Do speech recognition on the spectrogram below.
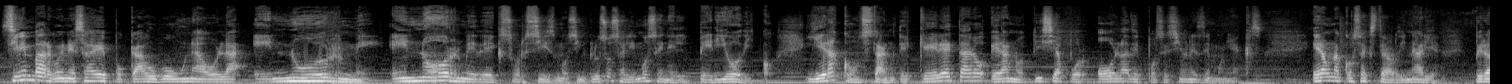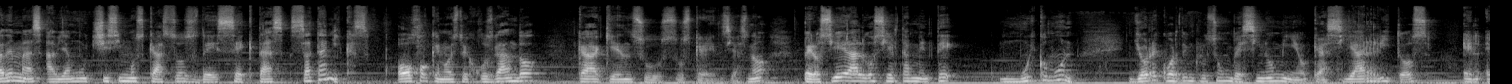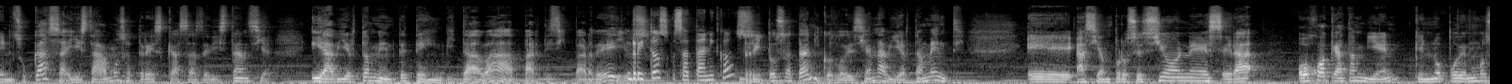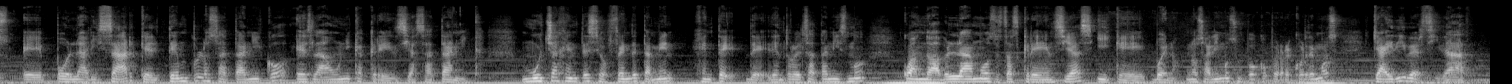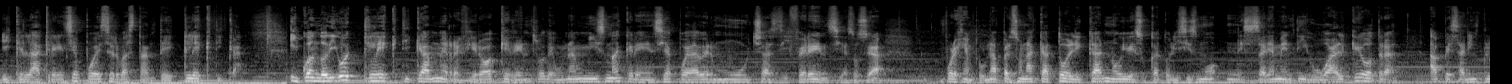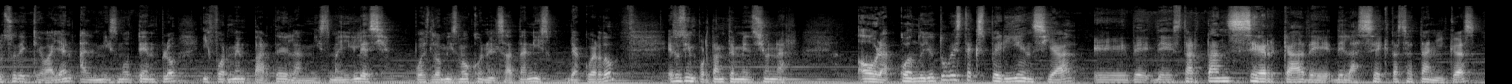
Sin embargo, en esa época hubo una ola enorme, enorme de exorcismos. Incluso salimos en el periódico y era constante. Querétaro era noticia por ola de posesiones demoníacas. Era una cosa extraordinaria, pero además había muchísimos casos de sectas satánicas. Ojo que no estoy juzgando cada quien sus, sus creencias, ¿no? Pero sí era algo ciertamente muy común. Yo recuerdo incluso un vecino mío que hacía ritos en, su casa y estábamos a tres casas de distancia y abiertamente te invitaba a participar de ellos. ¿Ritos satánicos? Ritos satánicos, lo decían abiertamente. Eh, hacían procesiones, era Ojo acá también que no podemos eh, polarizar que el templo satánico es la única creencia satánica. Mucha gente se ofende también, gente de, dentro del satanismo, cuando hablamos de estas creencias y que, bueno, nos salimos un poco, pero recordemos que hay diversidad y que la creencia puede ser bastante ecléctica. Y cuando digo ecléctica me refiero a que dentro de una misma creencia puede haber muchas diferencias. O sea, por ejemplo, una persona católica no vive su catolicismo necesariamente igual que otra, a pesar incluso de que vayan al mismo templo y formen parte de la misma iglesia. Pues lo mismo con el satanismo, ¿de acuerdo? Eso es importante mencionar. Ahora, cuando yo tuve esta experiencia eh, de, estar tan cerca de, de las sectas satánicas,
